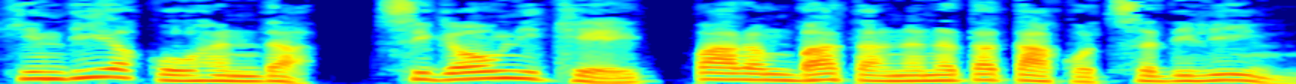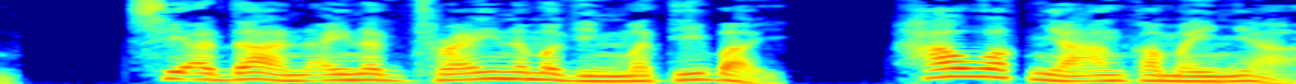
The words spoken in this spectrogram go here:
Hindi ako handa. Sigaw ni Kate, parang bata na natatakot sa dilim. Si Adan ay nag-try na maging matibay, Hawak niya ang kamay niya,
